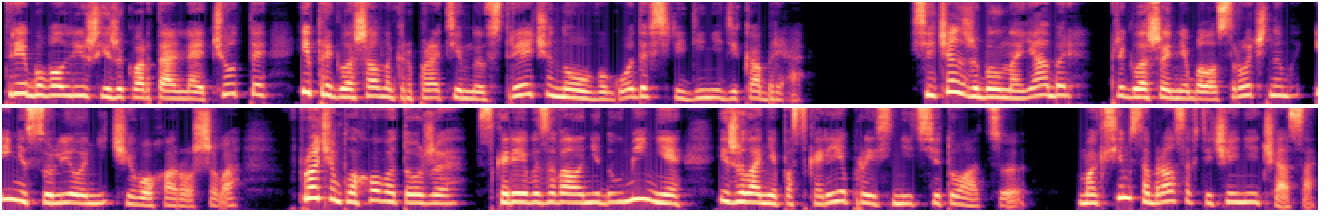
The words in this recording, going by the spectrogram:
требовал лишь ежеквартальные отчеты и приглашал на корпоративную встречу Нового года в середине декабря. Сейчас же был ноябрь, приглашение было срочным и не сулило ничего хорошего. Впрочем, плохого тоже, скорее вызывало недоумение и желание поскорее прояснить ситуацию. Максим собрался в течение часа,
